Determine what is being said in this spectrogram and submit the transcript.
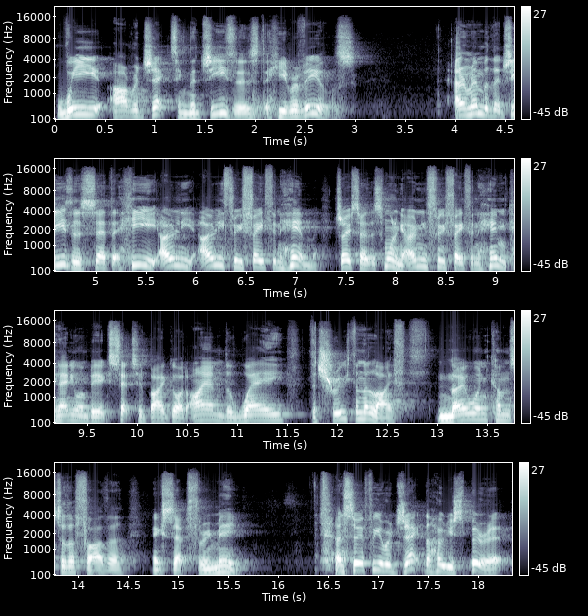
we are rejecting the Jesus that he reveals. And remember that Jesus said that he only, only through faith in him, Joe said this morning, only through faith in him can anyone be accepted by God. I am the way, the truth, and the life. No one comes to the Father except through me. And so if we reject the Holy Spirit,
